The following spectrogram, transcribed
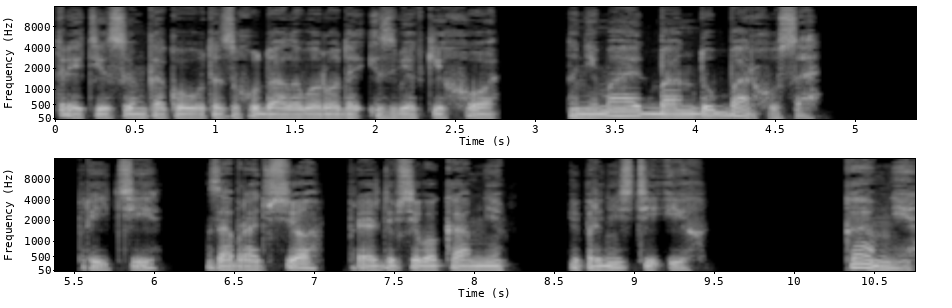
третий сын какого-то захудалого рода из ветки Хо, нанимает банду Бархуса. Прийти, забрать все, прежде всего камни, и принести их. Камни.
